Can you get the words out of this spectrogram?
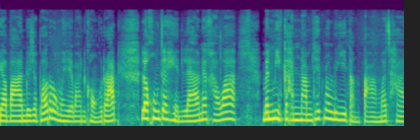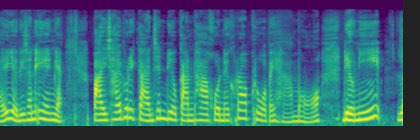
ยาบาล โดยเฉพาะโรงพยาบาลของรัฐ เราคงจะเห็นแล้วนะคะว่ามันมีการนำเทคโนโลยีต่างๆ มาใช้อย่างที่ฉันเองเนี่ยไปใช้บริการเช่นเดียวกันพาคนในครอบครัวไปหาหมอ เดี๋ยวนี้ห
